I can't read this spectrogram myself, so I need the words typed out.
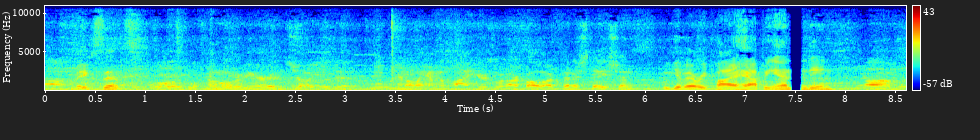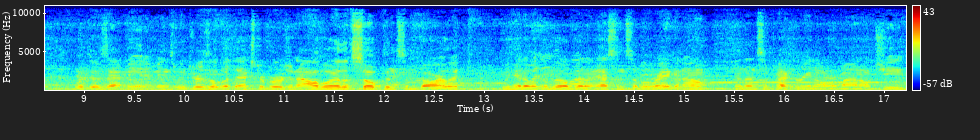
Um, Makes sense. We'll, we'll come over here and show you that we're gonna land the pie. Here's what I call our finish station. We give every pie a happy ending. Um, what does that mean? It means we drizzle it with extra virgin olive oil that's soaked in some garlic. We hit it with a little bit of essence of oregano and then some pecorino romano cheese.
